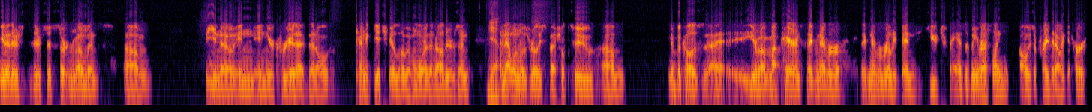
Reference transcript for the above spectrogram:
you know, there's there's just certain moments, um, you know, in in your career that that'll kind of get you a little bit more than others, and yeah. and that one was really special too, um, because uh, you know my, my parents they've never they've never really been huge fans of me wrestling. Always afraid that I would get hurt,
